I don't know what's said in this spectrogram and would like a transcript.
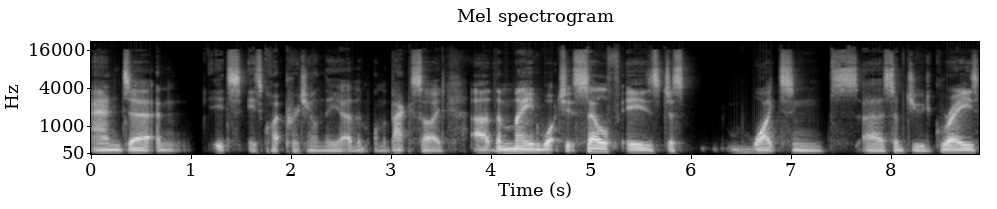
and uh, and it's it's quite pretty on the, uh, the on the backside. Uh, the main watch itself is just whites and uh, subdued greys,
